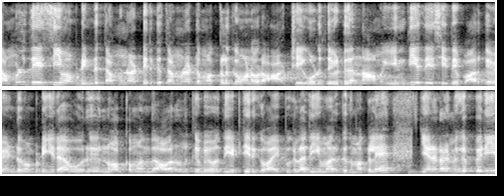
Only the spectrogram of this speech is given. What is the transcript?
தமிழ் தேசியம் அப்படின்ட்டு தமிழ்நாட்டிற்கு தமிழ்நாட்டு மக்களுக்குமான ஒரு ஆட்சியை கொடுத்து விட்டு தான் நாம இந்திய தேசியத்தை பார்க்க வேண்டும் அப்படிங்கிற ஒரு நோக்கம் வந்து அவர்களுக்குமே வந்து எட்டியிருக்க வாய்ப்புகள் அதிகமாக இருக்குது மக்களே. ஏனென்றால் மிகப்பெரிய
